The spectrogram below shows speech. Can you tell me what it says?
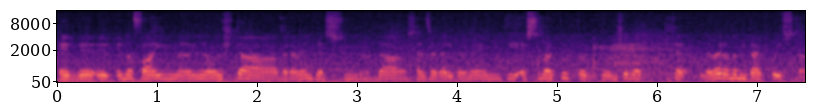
e, e, e lo fa in, in, una velocità veramente assurda, senza caricamenti e soprattutto, come dicevo, cioè, la vera novità è questa,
